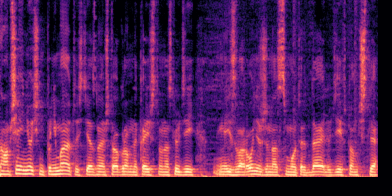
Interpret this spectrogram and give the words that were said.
Но вообще я не очень понимаю, то есть я знаю, что огромное количество у нас людей из Воронежа нас смотрят, да, и людей в том числе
